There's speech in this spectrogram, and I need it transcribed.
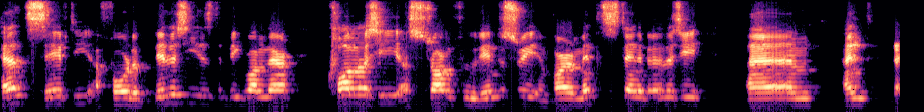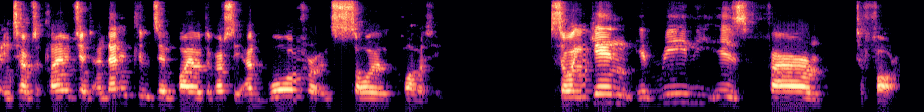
health, safety, affordability is the big one there, quality, a strong food industry, environmental sustainability, um, and in terms of climate change, and that includes in biodiversity and water and soil quality. So again, it really is farm to fork.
